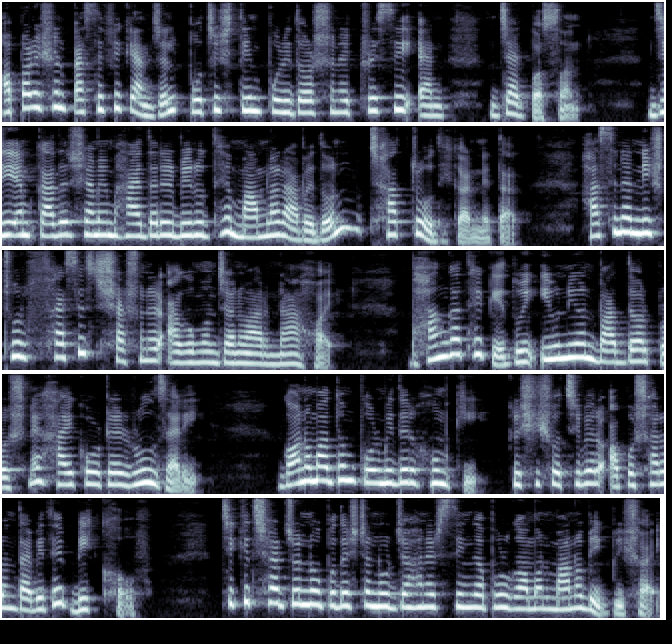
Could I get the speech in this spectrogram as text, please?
অপারেশন প্যাসিফিক অ্যাঞ্জেল পঁচিশ দিন পরিদর্শনে Tracy and Jacobson. G M Quader Shamim হায়দারের বিরুদ্ধে মামলার আবেদন ছাত্র অধিকার নেতার। হাসিনার নিষ্ঠুর ফ্যাসিস্ট শাসনের আগমন যেন আর না হয়। ভাঙ্গা থেকে দুই ইউনিয়ন বাদ দেওয়ার প্রশ্নে হাইকোর্টের রুল জারি। গণমাধ্যম কর্মীদের হুমকি, কৃষি সচিবের অপসারণ দাবিতে বিক্ষোভ। চিকিৎসার জন্য উপদেষ্টা নূরজাহানের সিঙ্গাপুর গমন মানবিক বিষয়।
